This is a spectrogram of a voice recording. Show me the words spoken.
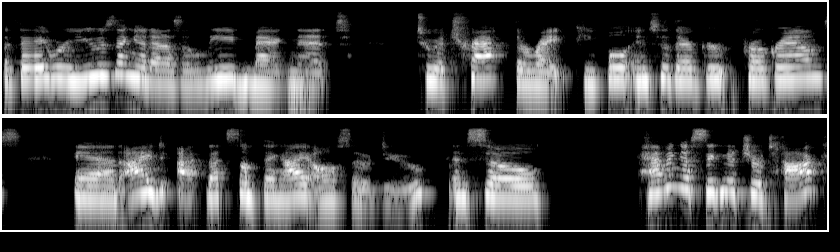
but they were using it as a lead magnet to attract the right people into their group programs. And I, I, that's something I also do. And so having a signature talk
